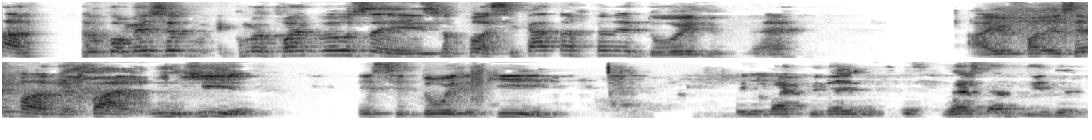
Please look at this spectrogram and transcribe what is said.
Ah, no começo, como eu falei para vocês, pô, esse cara tá ficando é doido, né? Aí eu falei, eu sempre falava, pai, um dia, esse doido aqui, ele vai cuidar de vocês o resto da vida.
